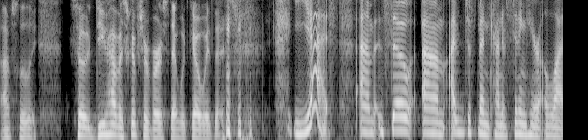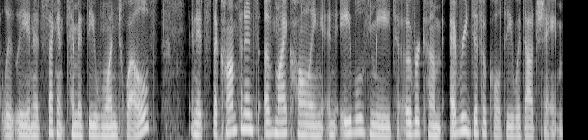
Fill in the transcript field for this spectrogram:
Absolutely. So do you have a scripture verse that would go with this? yes. Um, so um, I've just been kind of sitting here a lot lately, and it's Second Timothy 1.12 and it's the confidence of my calling enables me to overcome every difficulty without shame.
